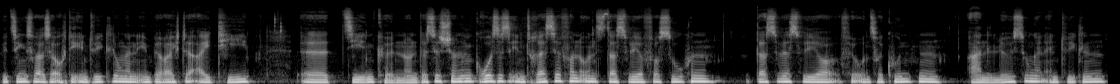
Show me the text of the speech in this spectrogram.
beziehungsweise auch die Entwicklungen im Bereich der IT äh, ziehen können. Und das ist schon ein großes Interesse von uns, dass wir versuchen, das, was wir für unsere Kunden an Lösungen entwickeln,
